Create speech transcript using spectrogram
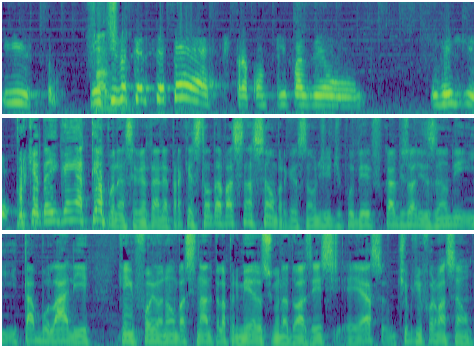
Isso. Faz- Precisa ter CPF para conseguir fazer o, o registro. Porque daí ganha tempo, né, secretária? Para a questão da vacinação, para a questão de, de poder ficar visualizando e, e tabular ali quem foi ou não vacinado pela primeira ou segunda dose. Esse, é esse o tipo de informação.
